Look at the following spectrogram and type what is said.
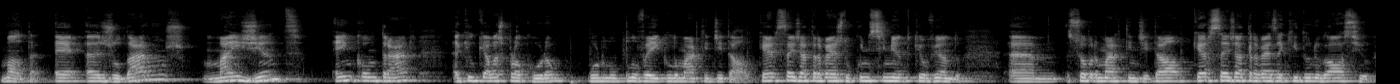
malta, é ajudarmos mais gente a encontrar aquilo que elas procuram por, pelo veículo marketing digital. Quer seja através do conhecimento que eu vendo um, sobre marketing digital, quer seja através aqui do negócio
